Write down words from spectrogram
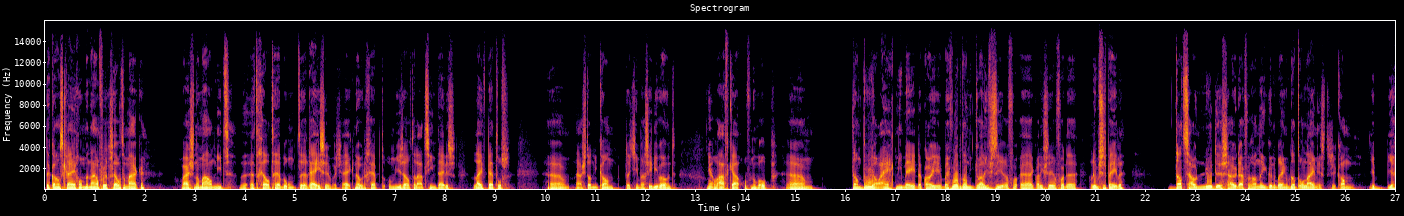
de kans krijgen om een naam voor zichzelf te maken. Waar ze normaal niet het geld hebben om te reizen, wat je eigenlijk nodig hebt om jezelf te laten zien tijdens live battles. Ehm, nou, als je dat niet kan, dat je in Brazilië woont, Ja. of Afrika, of noem maar op, ehm, dan doe je al eigenlijk niet mee. Dan kan je bijvoorbeeld al niet kwalificeren voor, eh, kwalificeren voor de Olympische Spelen. Dat zou nu dus, zou je daar verandering kunnen brengen omdat het online is. Dus je kan, je, je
